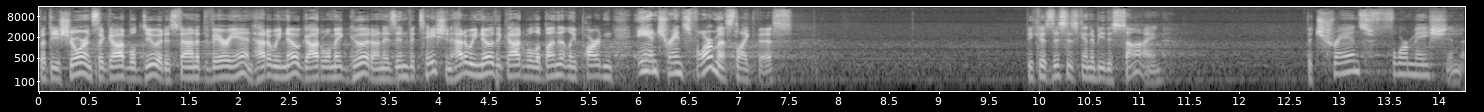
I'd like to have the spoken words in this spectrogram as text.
But the assurance that God will do it is found at the very end. How do we know God will make good on his invitation? How do we know that God will abundantly pardon and transform us like this? Because this is going to be the sign. The transformation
